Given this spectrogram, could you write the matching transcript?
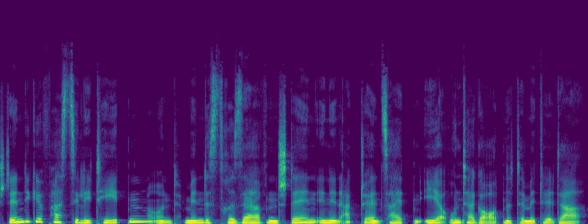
Ständige Fazilitäten und Mindestreserven stellen in den aktuellen Zeiten eher untergeordnete Mittel dar.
